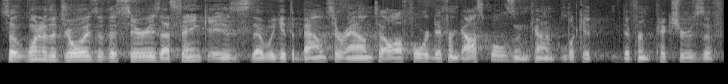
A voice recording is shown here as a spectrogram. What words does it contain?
So, one of the joys of this series, I think, is that we get to bounce around to all four different gospels and kind of look at different pictures of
